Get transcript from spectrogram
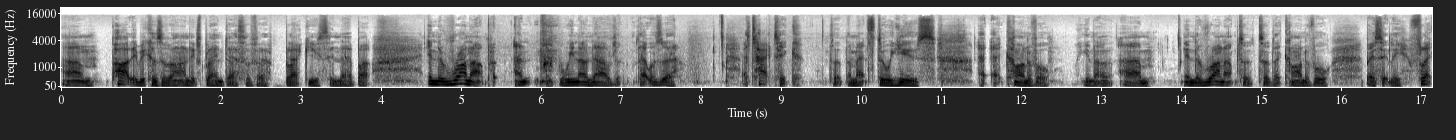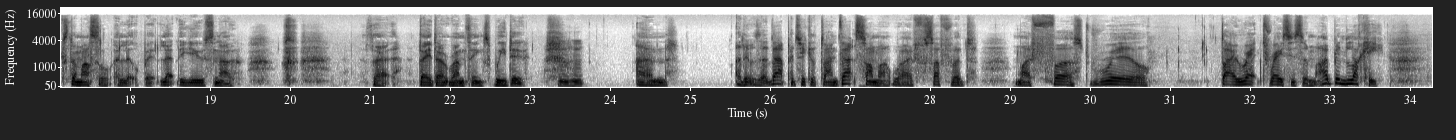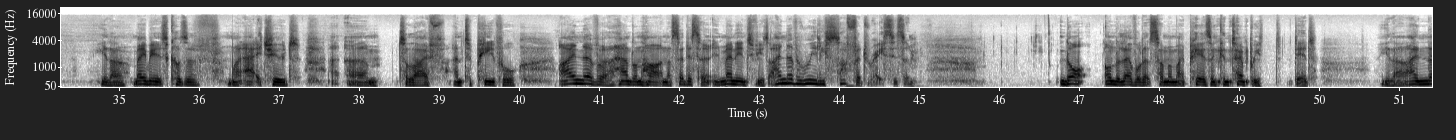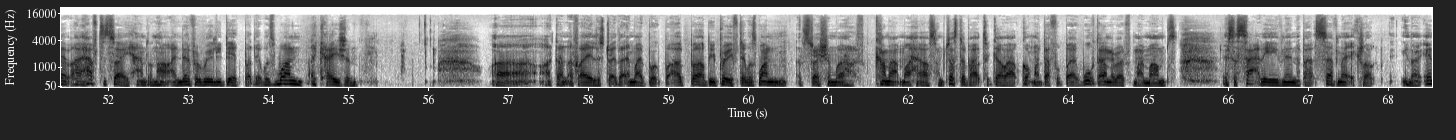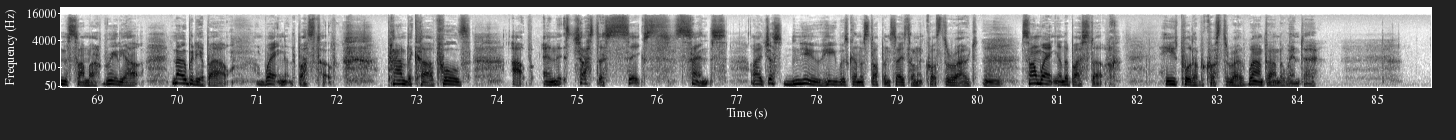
Um, partly because of an unexplained death of a black youth in there, but in the run up, and we know now that that was a, a tactic that the Met still use at, at Carnival, you know. Um, in the run up to, to the carnival, basically flex the muscle a little bit, let the youths know that they don't run things, we do. And and it was at that particular time, that summer, where I suffered my first real direct racism. I've been lucky, you know. Maybe it's because of my attitude uh, um, to life and to people. I never, hand on heart, and I said this in many interviews, I never really suffered racism. Not on the level that some of my peers and contemporaries did. You know, I never, I have to say, hand on heart, I never really did. But there was one occasion uh, I don't know if I illustrate that in my book, but I'll, but I'll, be brief. There was one illustration where I've come out my house. I'm just about to go out, got my duffel bag, walked down the road from my mum's. It's a Saturday evening, about seven, eight o'clock. You know, in the summer, really out, nobody about. I'm waiting at the bus stop. Pound the car pulls up, and it's just a sixth sense. I just knew he was going to stop and say something across the road. Mm. So I'm waiting at the bus stop. He's pulled up across the road, wound down the window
